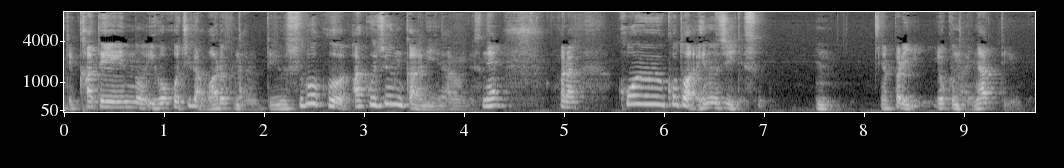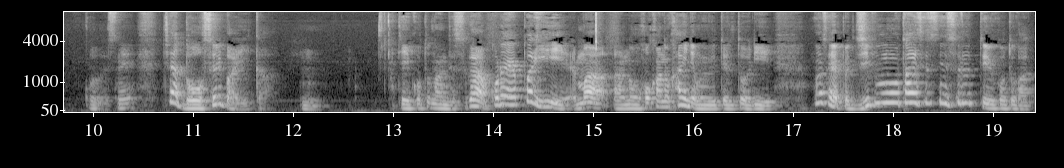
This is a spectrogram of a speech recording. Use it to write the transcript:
で家庭の居心地が悪くなるっていうすごく悪循環になるんですねだからこういうことは NG ですうん、やっぱり良くないなっていうことですね。じゃあどうすればいいか。うん、っていうことなんですが、これはやっぱり、まあ、あの、他の回でも言ってる通り、まずはやっぱり自分を大切にするっていうことが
